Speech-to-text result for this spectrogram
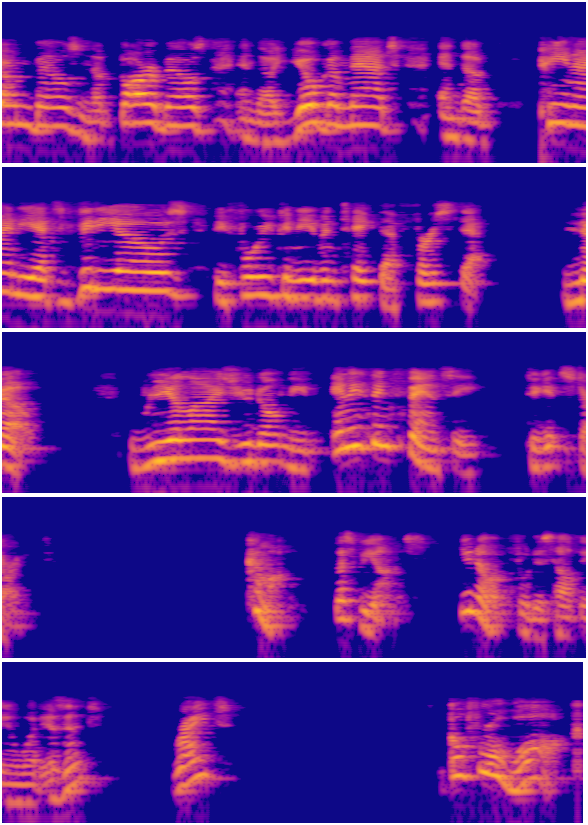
dumbbells and the barbells and the yoga mat and the P90X videos before you can even take that first step. No. Realize you don't need anything fancy to get started. Come on, let's be honest. You know what food is healthy and what isn't, right? Go for a walk.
